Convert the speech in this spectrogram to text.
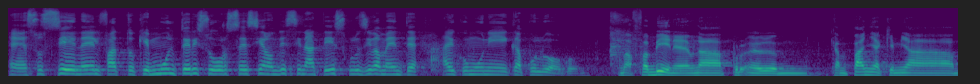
eh, sostiene il fatto che molte risorse siano destinate esclusivamente ai comuni capoluogo. Ma fa bene, è una eh, campagna che mi ha,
